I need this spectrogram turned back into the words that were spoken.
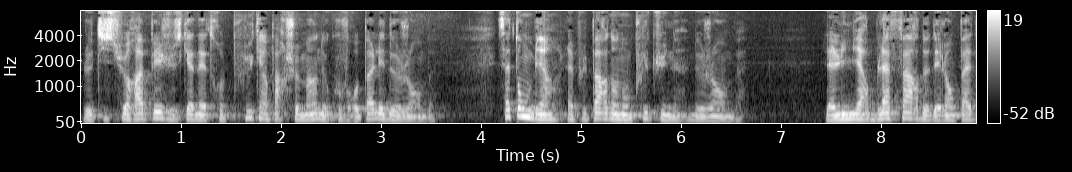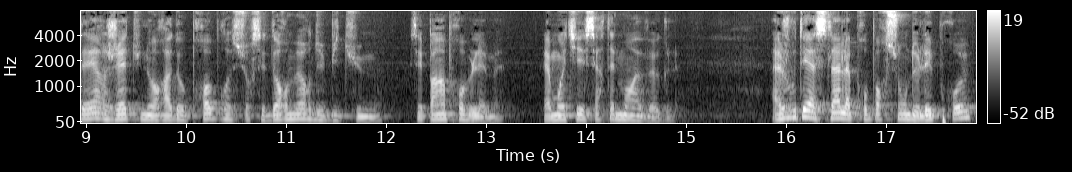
le tissu râpé jusqu'à n'être plus qu'un parchemin ne couvre pas les deux jambes. Ça tombe bien, la plupart n'en ont plus qu'une de jambes. La lumière blafarde des lampadaires jette une aura d'eau propre sur ces dormeurs du bitume. C'est pas un problème. La moitié est certainement aveugle. Ajoutez à cela la proportion de lépreux,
